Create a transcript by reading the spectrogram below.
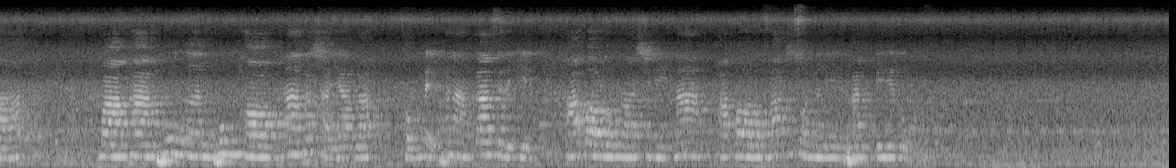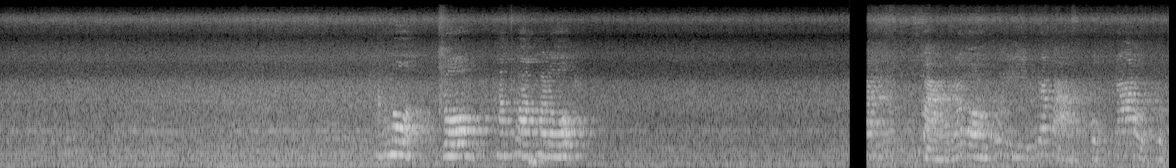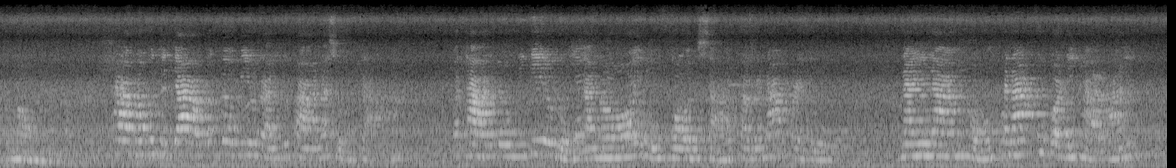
วางพานพุ่งเงินพุ่งทอง หน้าพระฉายาลักษณ์สมเด็จพระนางเจ้าสิริกิติ์พระบรมราชินีนาถพระบรมราชชนนีพันปีหลวงทั้งหมดตรงทำความเคารพ ฝ่าละอองธุลีพระบาทปกเกล้าปลดกระหม่อมข้าพระพุทธเจ้าดรวิรันยุพาน สงขลาประธานมูลนิธิหลวงตาน้อยองค์กรสาธารณประโยชน์ในนามของคณะผู้บริหาร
